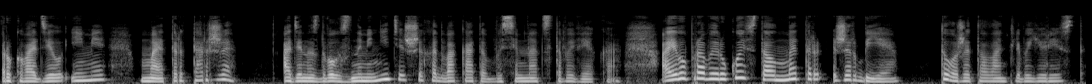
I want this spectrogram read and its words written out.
Руководил ими мэтр Торже, один из двух знаменитейших адвокатов XVIII века, а его правой рукой стал мэтр Жербье, тоже талантливый юрист.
